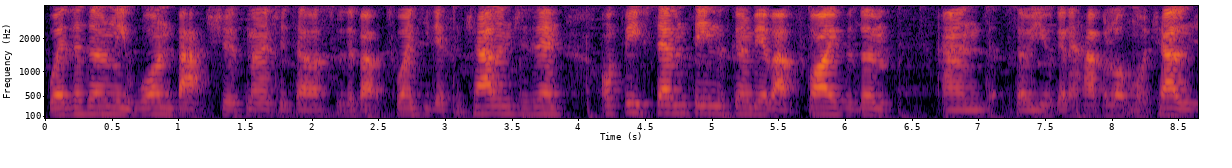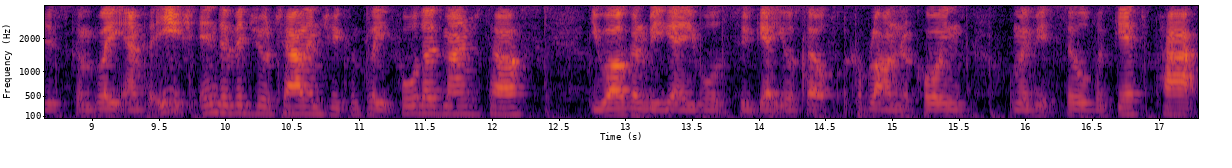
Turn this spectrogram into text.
where there's only one batch of manager tasks with about 20 different challenges in, on FIFA 17 there's going to be about 5 of them, and so you're going to have a lot more challenges to complete and for each individual challenge you complete for those manager tasks you are going to be able to get yourself a couple of hundred coins or maybe a silver gift pack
